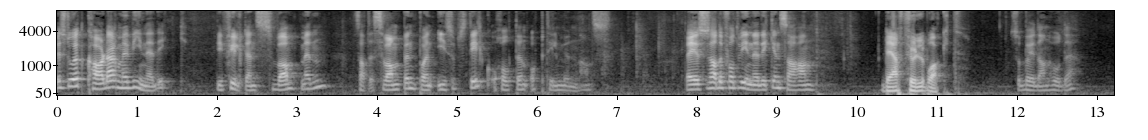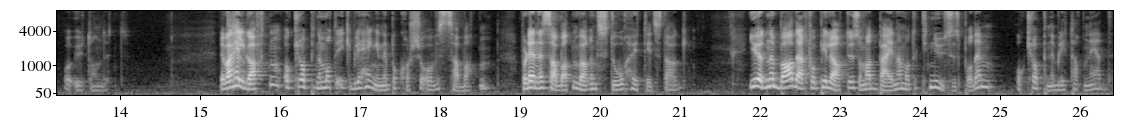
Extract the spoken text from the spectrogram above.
Det sto et kar der med vineddik. De fylte en svamp med den, satte svampen på en isopstilk og holdt den opp til munnen hans. Da Jesus hadde fått vinedikken, sa han, Det er fullbrakt. så bøyde han hodet og utåndet. Det var helgeaften, og kroppene måtte ikke bli hengende på korset over sabbaten, for denne sabbaten var en stor høytidsdag. Jødene ba derfor Pilatus om at beina måtte knuses på dem og kroppene bli tatt ned.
